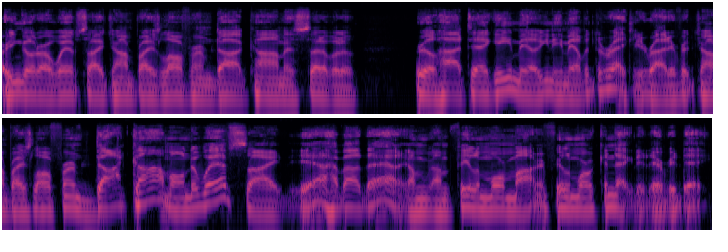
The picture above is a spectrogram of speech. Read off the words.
or you can go to our website johnpricelawfirm.com and set up with a real high tech email. You can email it directly right over at johnpricelawfirm.com on the website. Yeah, how about that? I'm, I'm feeling more modern, feeling more connected every day.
